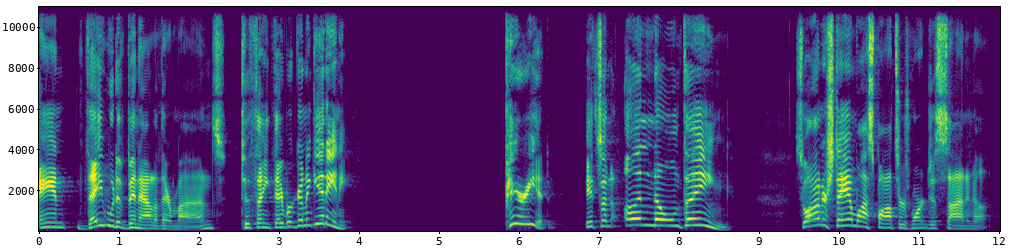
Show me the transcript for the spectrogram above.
and they would have been out of their minds to think they were going to get any. Period. It's an unknown thing. So I understand why sponsors weren't just signing up.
